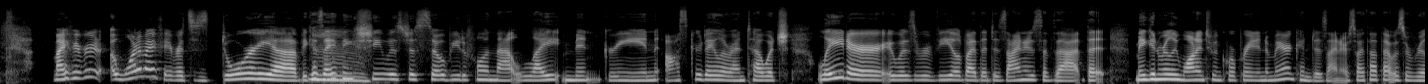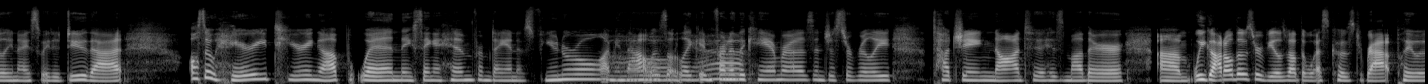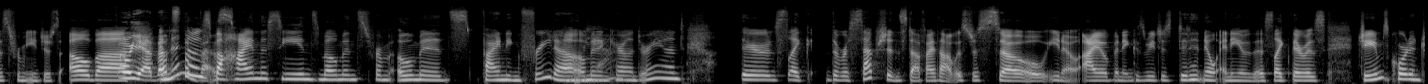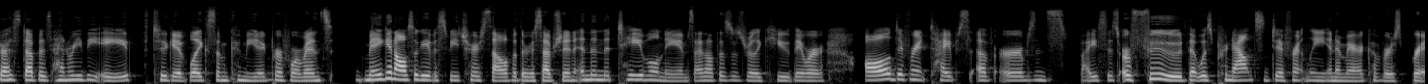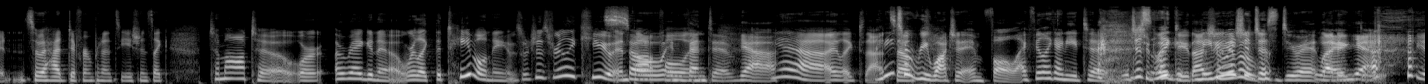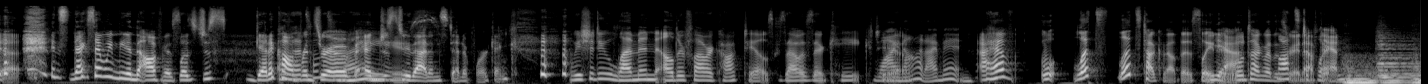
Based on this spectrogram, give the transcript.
My favorite, uh, one of my favorites is Doria because I think Mm. she was just so beautiful in that light mint green Oscar de la Renta, which later it was revealed by the designers of that that Meghan really wanted to incorporate an American designer. So I thought that was a really nice way to do that. Also, Harry tearing up when they sang a hymn from Diana's funeral. I mean, that was Oh, like in front of the cameras and just a really touching nod to his mother. Um, we got all those reveals about the West Coast rap playlist from Idris Elba. Oh, yeah, and then the those best. behind the scenes moments from Omid's Finding Freedom, Oh, Omid and. Carolyn Durand. There's like the reception stuff I thought was just so, you know, eye opening because we just didn't know any of this. Like there was James Corden dressed up as Henry VIII to give like some comedic performance. Meghan also gave a speech herself at the reception. And then the table names, I thought this was really cute. They were all different types of herbs and spices or food that was pronounced differently in America versus Britain. So it had different pronunciations like tomato or oregano were like the table names, which is really cute and so thoughtful. and- inventive. yeah. yeah, I liked that. I need So- to rewatch it in full. I feel like I need to just like do that? Maybe Should we we should just do it. Like, yeah, date? Yeah. it's next time we meet in the office. Let's just get a Oh, conference sounds room and just do that instead of working. We should do lemon elderflower cocktails because that was their cake. Why not? I'm in. I have. Well, let's let's talk about this later. Yeah, we'll talk about this Lots right to after. plan.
